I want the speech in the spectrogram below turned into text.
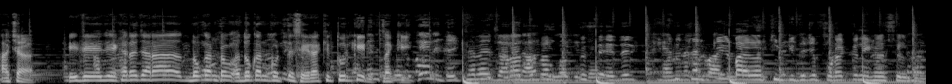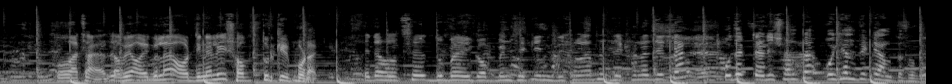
আচ্ছা এই যে এখানে যারা দোকান দোকান করতেছে এরা কি তুর্কির নাকি? এখানে যারা দোকান করতেছে এদের তুর্কির বাইরে তুর্কি থেকে প্রোডাক্ট এখানে সেল করে। ও আচ্ছা তবে ওইগুলা অরিজিনালি সব তুর্কির প্রোডাক্ট এটা হচ্ছে দুবাই গভর্নমেন্ট থেকে নির্দেশনা আছে যেখানে যেটা ওদের ট্র্যাডিশনটা ওইখান থেকে আনতে হবে।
